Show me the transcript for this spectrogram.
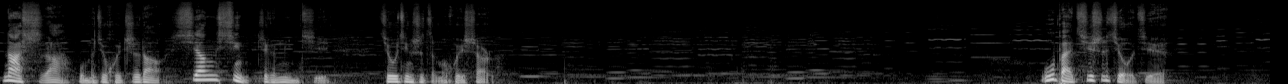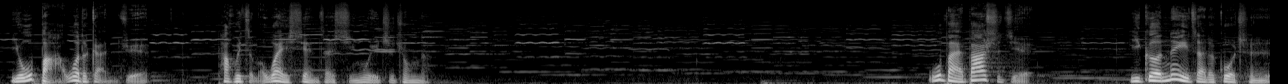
那时啊，我们就会知道相信这个命题究竟是怎么回事儿了。五百七十九节，有把握的感觉。它会怎么外现在行为之中呢？五百八十节，一个内在的过程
